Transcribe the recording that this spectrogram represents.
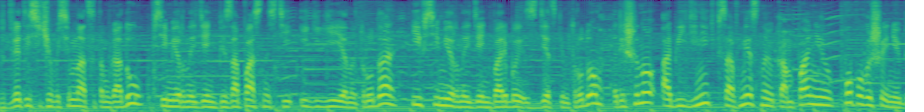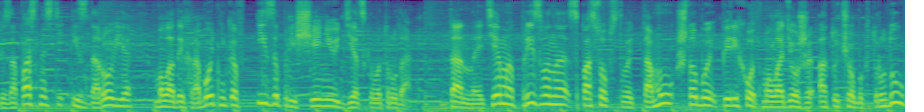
В 2018 году Всемирный день безопасности и гигиены труда и Всемирный день борьбы с детским трудом решено объединить в совместную кампанию по повышению безопасности и здоровья молодых работников и запрещению детского труда. Данная тема призвана способствовать тому, чтобы переход молодежи от учебы к труду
